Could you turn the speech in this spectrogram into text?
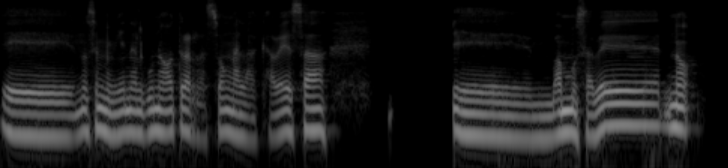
Eh, no se me viene alguna otra razón a la cabeza. vamos a ver. No.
